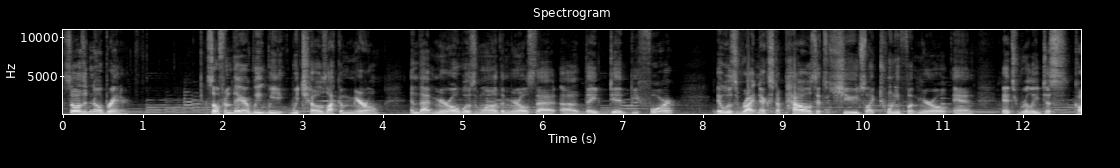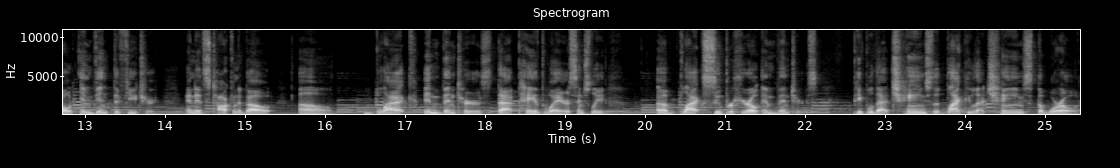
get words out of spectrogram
So it's a no-brainer. So from there, we we we chose like a mural, and that mural was one of the murals that uh, they did before it was right next to Powell's. It's a huge, like 20 foot mural, and it's really just called Invent the Future. And it's talking about uh, black inventors that paved the way, or essentially uh, black superhero inventors. People that changed the black people that changed the world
